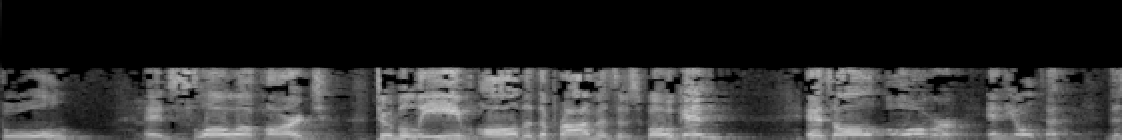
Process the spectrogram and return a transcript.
Fool and slow of heart to believe all that the prophets have spoken. It's all over in the Old Testament. The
